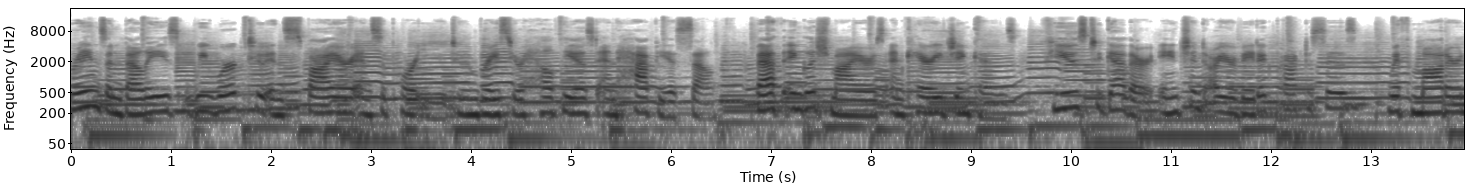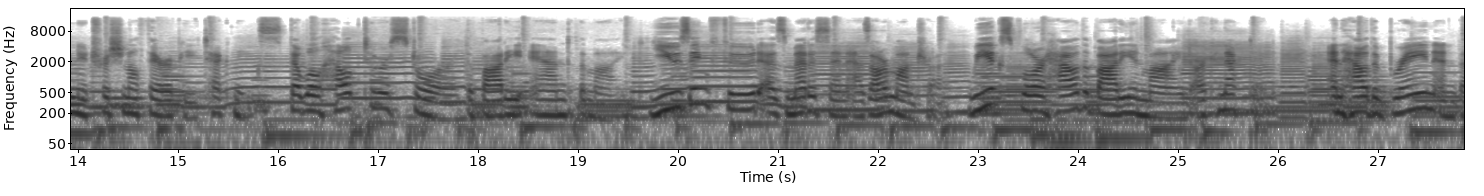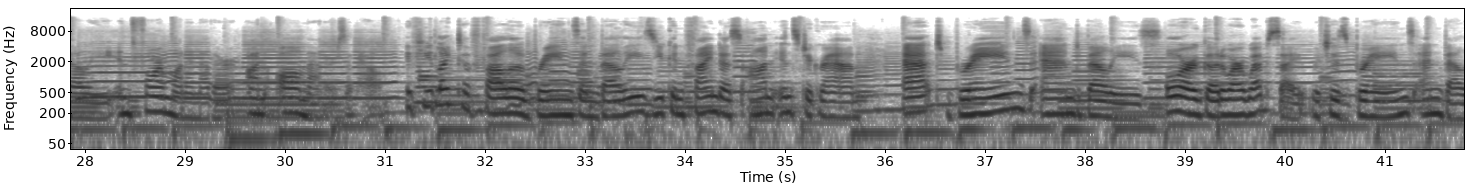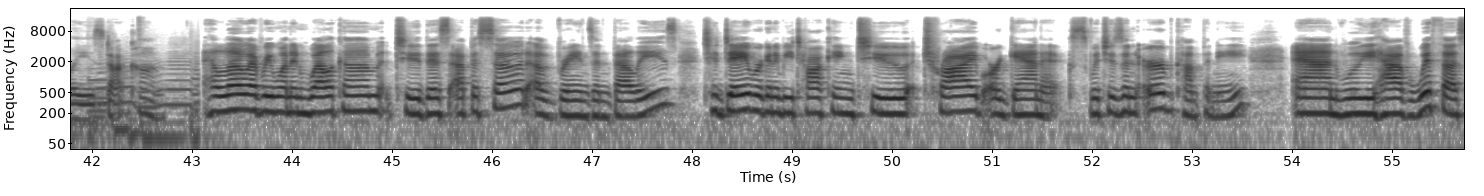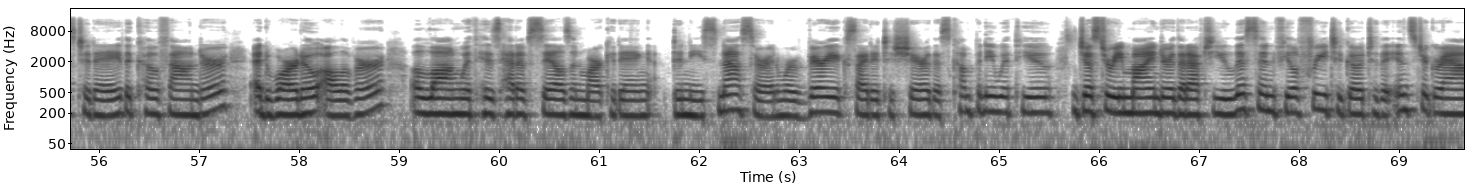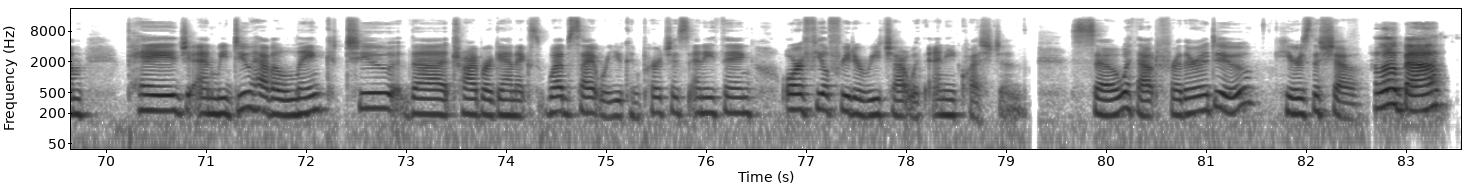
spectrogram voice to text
Brains and Bellies, we work to inspire and support you to embrace your healthiest and happiest self. Beth English Myers and Karri Jinkins fuse together ancient Ayurvedic practices with modern nutritional therapy techniques that will help to restore the body and the mind. Using food as medicine as our mantra, we explore how the body and mind are connected and how the brain and belly inform one another on all matters of health. If you'd like to follow Brains and Bellies, you can find us on Instagram at Brains and Bellies or go to our website, which is brainsandbellies.com. Hello, everyone, and welcome to this episode of Brains and Bellies. Today, we're going to be talking to Tribe Organics, which is an herb company and we have with us today the co founder, Eduardo Oliver, along with his head of sales and marketing, Denisse Nasser. And we're very excited to share this company with you. Just a reminder that after you listen, feel free to go to the Instagram page and we do have a link to the Tribe Organics website where you can purchase anything or feel free to reach out with any questions. So, without further ado, here's the show. Hello, Beth.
